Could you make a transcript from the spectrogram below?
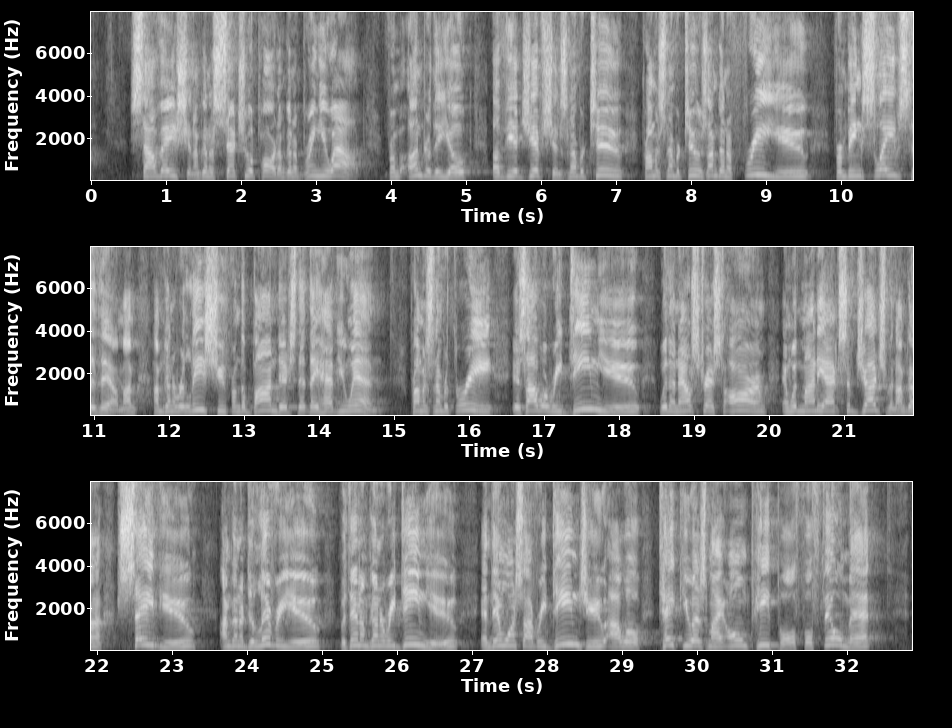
Salvation. I'm going to set you apart. I'm going to bring you out from under the yoke of the Egyptians. Number two, promise number two is I'm going to free you from being slaves to them. I'm, I'm going to release you from the bondage that they have you in. Promise number three is I will redeem you with an outstretched arm and with mighty acts of judgment. I'm going to save you, I'm going to deliver you, but then I'm going to redeem you. And then once I've redeemed you, I will take you as my own people, fulfillment,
